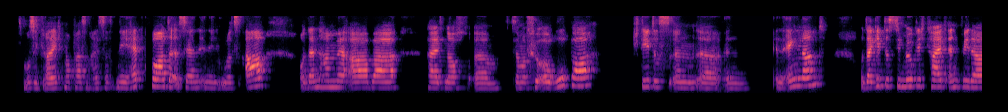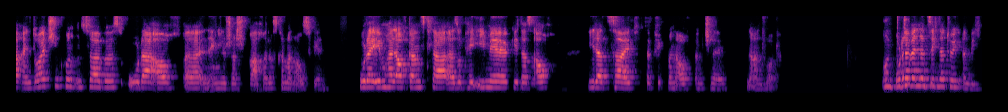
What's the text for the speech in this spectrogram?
das muss ich gerade echt mal passen, heißt das, nee, Headquarter ist ja in, in den USA. Und dann haben wir aber halt noch, ähm, ich sag mal, für Europa steht es in, äh, in, in England. Und da gibt es die Möglichkeit, entweder einen deutschen Kundenservice oder auch äh, in englischer Sprache. Das kann man auswählen. Oder eben halt auch ganz klar, also per E-Mail geht das auch jederzeit. Da kriegt man auch ganz schnell eine Antwort. Und oder wendet sich natürlich an mich.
